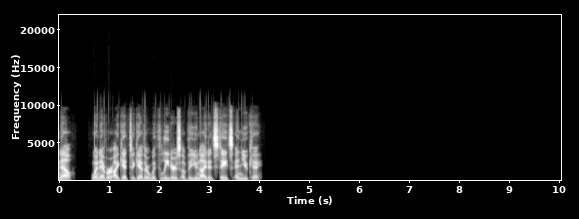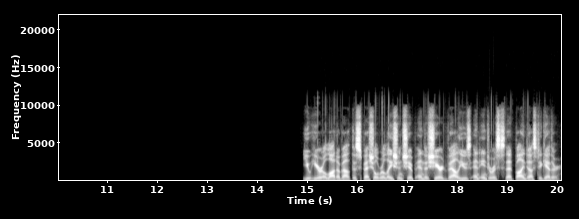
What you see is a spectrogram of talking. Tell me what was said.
Now, whenever I get together with leaders of the United States and UK. You hear a lot about the special relationship and the shared values and interests that bind us together.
